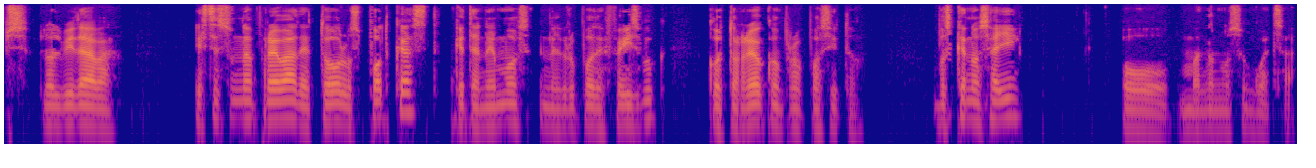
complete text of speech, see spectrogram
Ups, lo olvidaba. Esta es una prueba de todos los podcasts que tenemos en el grupo de Facebook Cotorreo con propósito. Búscanos allí o mándanos un WhatsApp.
